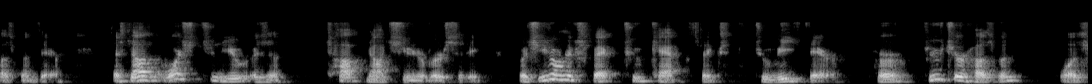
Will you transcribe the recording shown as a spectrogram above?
husband there. It's not Washington U is a top-notch university, but you don't expect two Catholics to meet there. Her future husband was,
